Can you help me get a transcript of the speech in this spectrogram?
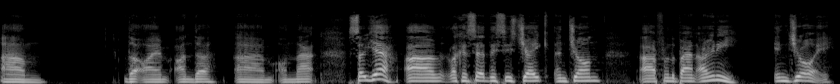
Um, that I'm under um, on that. So yeah, um, like I said, this is Jake and John uh, from the band Oni. Enjoy.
